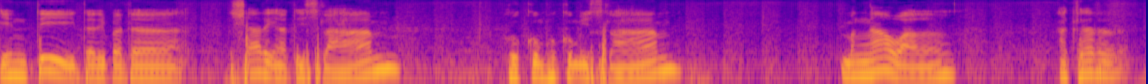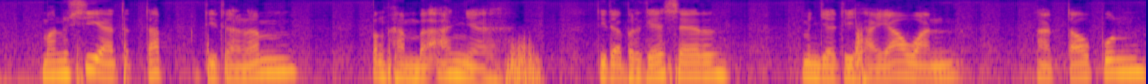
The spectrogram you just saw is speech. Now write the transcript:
inti daripada syariat Islam, hukum-hukum Islam mengawal agar manusia tetap di dalam penghambaannya. Tidak bergeser menjadi hayawan ataupun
